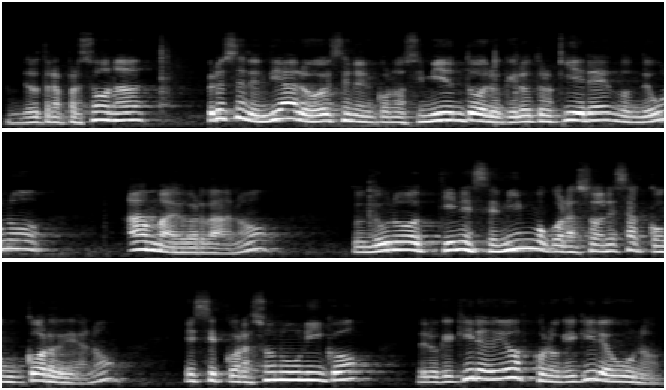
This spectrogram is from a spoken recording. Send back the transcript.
De otra persona, pero es en el diálogo, es en el conocimiento de lo que el otro quiere, donde uno ama de verdad, ¿no? Donde uno tiene ese mismo corazón, esa concordia, ¿no? Ese corazón único de lo que quiere Dios con lo que quiere uno.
